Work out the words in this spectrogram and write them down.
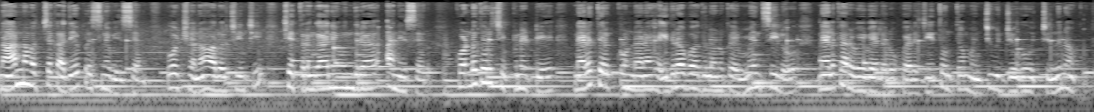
నాన్న వచ్చాక అదే ప్రశ్న వేశాను. ఓ క్షణం ఆలోచించి చిత్రంగానే ఉందిరా అనేశారు. కొండదొర చెప్పినట్టే నెల తిరగకుండానే హైదరాబాద్లోని ఒక ఎంఎన్సీలో నెలకు అరవై వేల రూపాయల జీతంతో మంచి ఉద్యోగం వచ్చింది నాకు.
